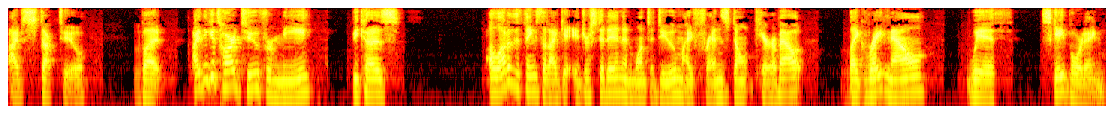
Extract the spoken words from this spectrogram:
I've stuck to, Mhm. but I think it's hard too for me because a lot of the things that I get interested in and want to do, my friends don't care about. Like right now with skateboarding,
